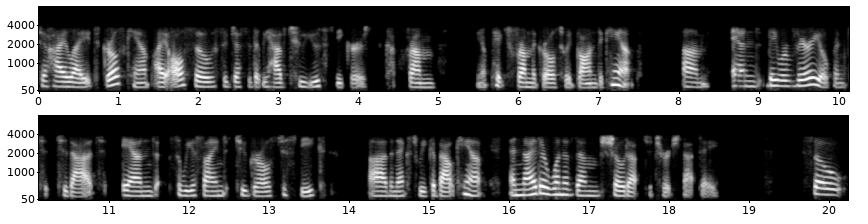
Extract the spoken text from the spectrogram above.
to highlight girls' camp, I also suggested that we have two youth speakers from you know, picked from the girls who had gone to camp. Um, and they were very open to, to that. And so we assigned two girls to speak uh, the next week about camp, and neither one of them showed up to church that day. So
